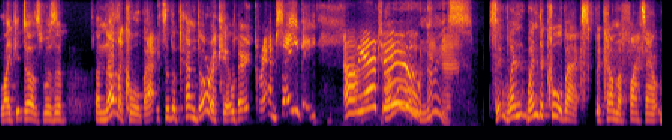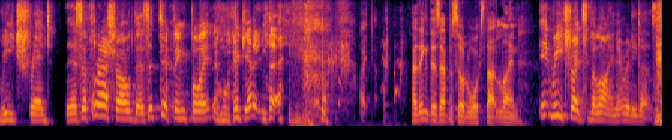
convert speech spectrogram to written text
like it does, was a another callback to the Pandorica where it grabs Amy. Oh yeah, true. oh, nice. So when when do callbacks become a flat out retread? There's a threshold, there's a tipping point, and we're getting there. I think this episode walks that line. It retreads the line, it really does.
